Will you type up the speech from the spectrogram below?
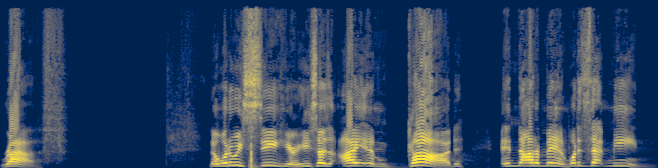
wrath. Now, what do we see here? He says, I am God and not a man. What does that mean?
